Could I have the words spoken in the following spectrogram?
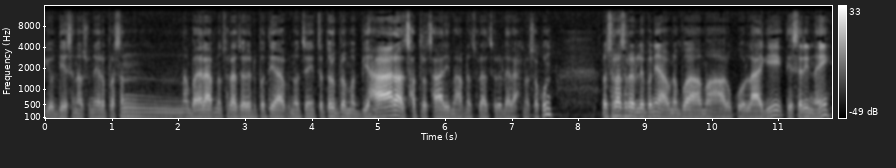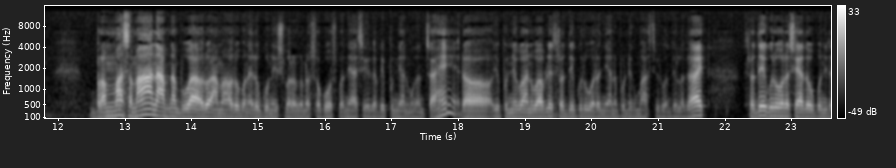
यो देशना सुनेर प्रसन्न भएर आफ्नो छोराछोरीहरूप्रति आफ्नो चाहिँ चतुर्ब्रह्म बिहार छत्रछारीमा आफ्ना छोराछोरीलाई राख्न सकुन्। र छोराछोरीहरूले पनि आफ्नो बुवा आमाहरूको लागि त्यसरी नै ब्रह्मा समान आफ्ना बुवाहरू आमाहरू भनेर गुण स्मरण गर्न सकोस् भन्ने आशा गर्दै पुण्य अनुमोदन चाहे र यो पुण्यको अनुभवले श्रद्धेय गुरुवर ज्ञान पुण्यको मास्टर भन्दै लगायत श्रद्धेय गुरुवर स्यादव पण्डित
